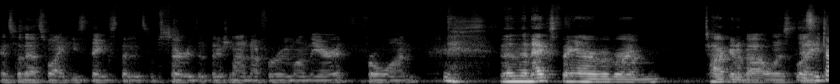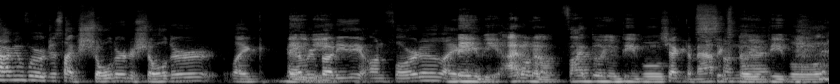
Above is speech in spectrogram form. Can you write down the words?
and so that's why he thinks that it's absurd that there's not enough room on the Earth for one. then the next thing I remember him talking about was like Is he talking if we were just like shoulder to shoulder, like Maybe. everybody on Florida? Like maybe I don't know five billion people, Check the math six on billion that. people.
